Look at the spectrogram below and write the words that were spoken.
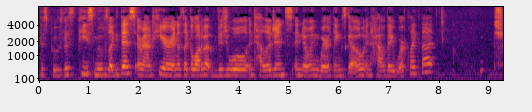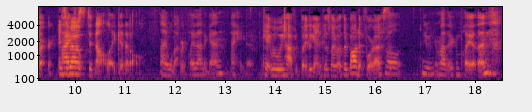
this poof this piece moves like this around here and it's like a lot about visual intelligence and knowing where things go and how they work like that Sure. It's I about- just did not like it at all. I will never play that again. I hate it. okay well we have to play it again because my mother bought it for us Well, you and your mother can play it then.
